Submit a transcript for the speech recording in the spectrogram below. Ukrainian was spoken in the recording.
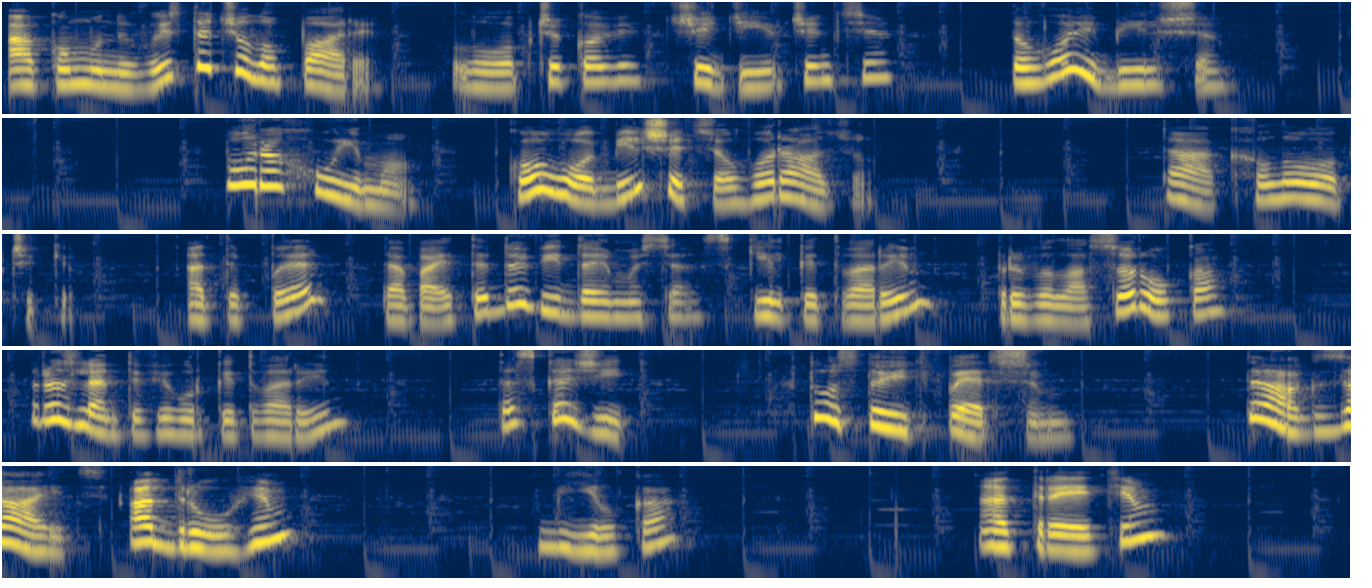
А кому не вистачило пари хлопчикові чи дівчинці, того і більше. Порахуємо, кого більше цього разу. Так, хлопчиків. А тепер давайте довідаємося, скільки тварин привела сорока. Розгляньте фігурки тварин та скажіть, хто стоїть першим? Так, заєць, а другим білка. А третім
